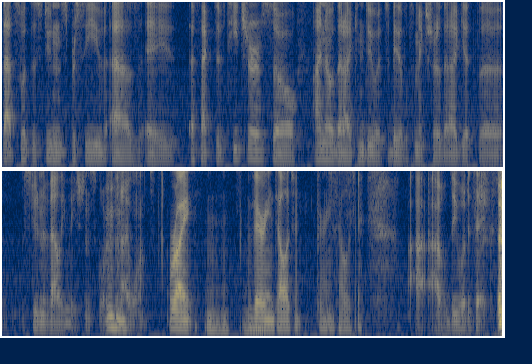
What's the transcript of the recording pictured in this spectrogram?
That's what the students perceive as a effective teacher. So I know that I can do it to be able to make sure that I get the student evaluation scores Mhm. that I want. right. Mhm. Very intelligent. Very intelligent. I, I will do what it takes.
